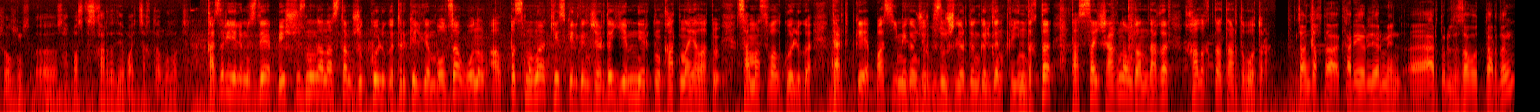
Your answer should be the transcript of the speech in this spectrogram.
жолдың сапасы қысқарды деп айтсақ та болады. Қазір елімізде 500 мыңнан астам жүк көлігі тіркелген болса оның 60 мыңы кез келген жерде емін еркін қатынай алатын самосвал көлігі. Тәртіпке бас имеген жүргізушілерден келген қиындықты тассай шағын аудандағы халық та тартып отыр. Жан жақта карьерлер мен әртүрлі заводтардың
